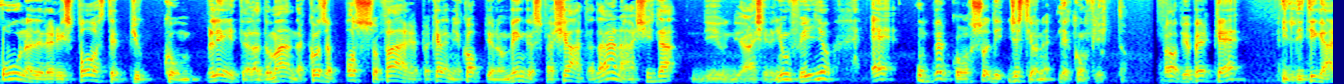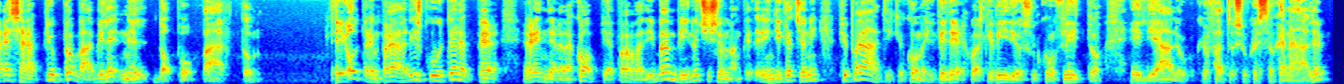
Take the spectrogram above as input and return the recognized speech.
una delle risposte più complete alla domanda cosa posso fare perché la mia coppia non venga sfasciata dalla nascita di, di nascita di un figlio è un percorso di gestione del conflitto. Proprio perché il litigare sarà più probabile nel dopo parto. E oltre a imparare a discutere, per rendere la coppia a prova di bambino ci sono anche delle indicazioni più pratiche, come il vedere qualche video sul conflitto e il dialogo che ho fatto su questo canale,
